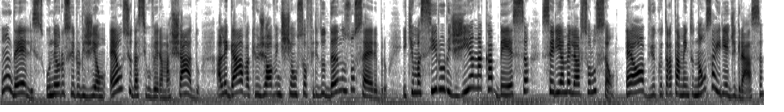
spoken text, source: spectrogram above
Um deles, o neurocirurgião Elcio da Silveira Machado, alegava que os jovens tinham sofrido danos no cérebro e que uma cirurgia na cabeça seria a melhor solução. É óbvio que o tratamento não sairia de graça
